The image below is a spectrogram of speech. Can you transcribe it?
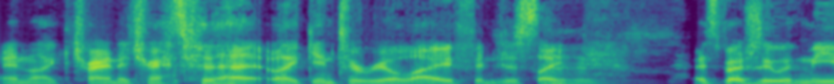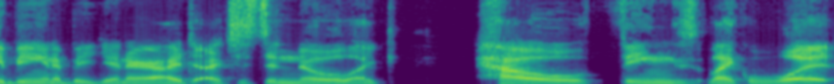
and like trying to transfer that like into real life and just like mm-hmm. especially with me being a beginner I, I just didn't know like how things like what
